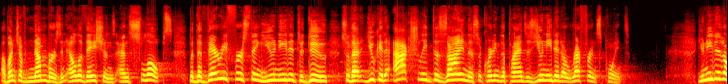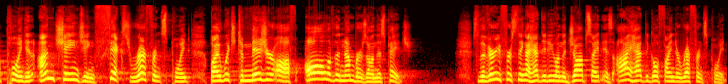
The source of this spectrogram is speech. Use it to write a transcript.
a bunch of numbers and elevations and slopes. But the very first thing you needed to do so that you could actually design this according to the plans is you needed a reference point. You needed a point, an unchanging, fixed reference point by which to measure off all of the numbers on this page. So, the very first thing I had to do on the job site is I had to go find a reference point,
